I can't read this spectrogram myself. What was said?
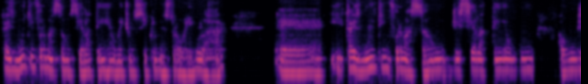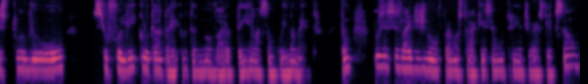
traz muita informação se ela tem realmente um ciclo menstrual regular, é, e traz muita informação de se ela tem algum, algum distúrbio ou se o folículo que ela está recrutando no ovário tem relação com o endométrio. Então, pus esse slide de novo para mostrar que esse é um trio antiverso flexão.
